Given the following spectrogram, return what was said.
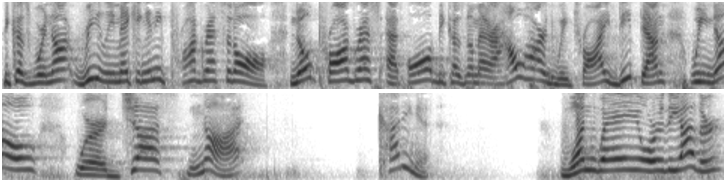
because we're not really making any progress at all. No progress at all because no matter how hard we try, deep down, we know we're just not cutting it. One way or the other,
